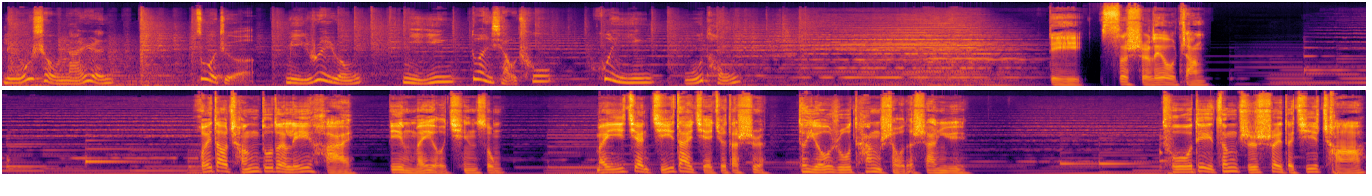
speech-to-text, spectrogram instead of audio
留守男人》，作者米瑞荣，拟音段小初，混音吴桐。第四十六章。回到成都的李海并没有轻松，每一件亟待解决的事都犹如烫手的山芋。土地增值税的稽查，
